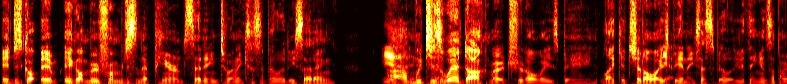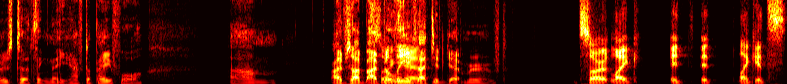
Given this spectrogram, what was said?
it just got it, it got moved from just an appearance setting to an accessibility setting. Yeah, um, which is where dark mode should always be. Like it should always Yeah. be an accessibility thing as opposed to a thing that you have to pay for. Um, I, I, I So, believe yeah. that did get moved. so like it it like it's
